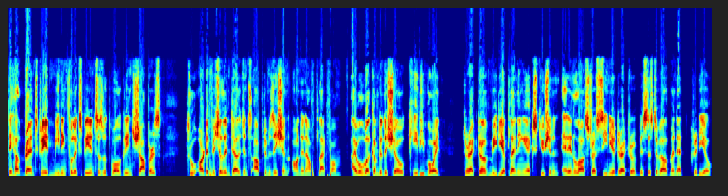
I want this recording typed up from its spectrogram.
They help brands create meaningful experiences with Walgreens shoppers through artificial intelligence optimization on and off platform. I will welcome to the show Katie Vogt, Director of Media Planning and Execution, and Erin Lastra, Senior Director of Business Development at Criteo.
